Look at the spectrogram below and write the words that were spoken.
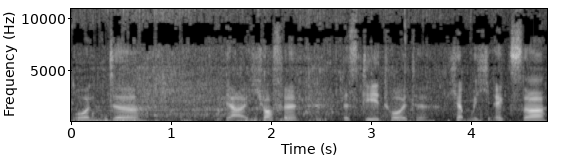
Und äh, ja, ich hoffe, es geht heute. Ich habe mich extra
